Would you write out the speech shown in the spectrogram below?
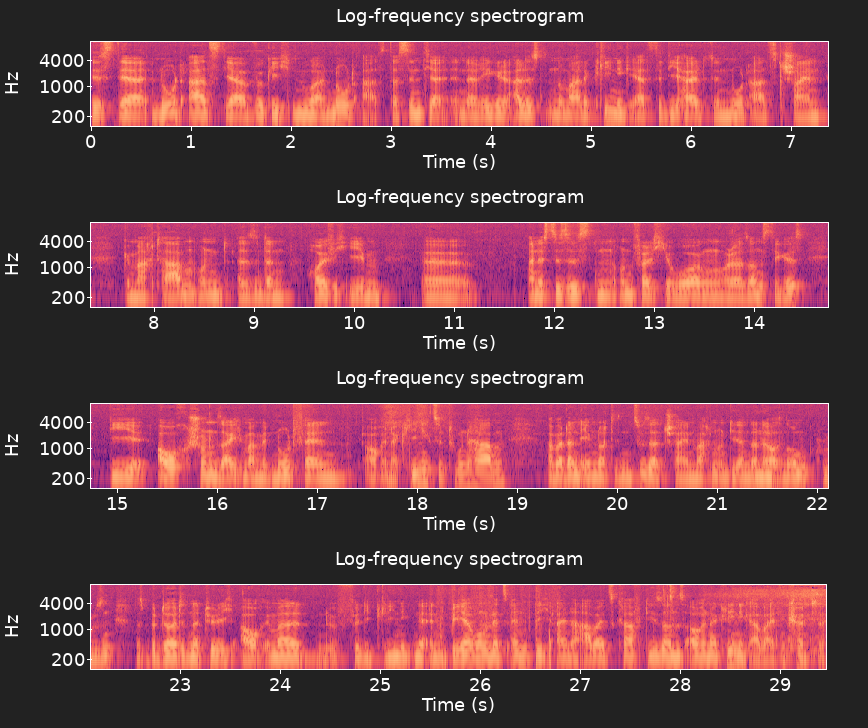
ist der Notarzt ja wirklich nur Notarzt. Das sind ja in der Regel alles normale Klinikärzte, die halt den Notarztschein gemacht haben und also sind dann häufig eben äh, Anästhesisten, Unfallchirurgen oder sonstiges, die auch schon, sage ich mal, mit Notfällen auch in der Klinik zu tun haben, aber dann eben noch diesen Zusatzschein machen und die dann da Mhm. draußen rumcruisen. Das bedeutet natürlich auch immer für die Klinik eine Entbehrung letztendlich einer Arbeitskraft, die sonst auch in der Klinik arbeiten könnte.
